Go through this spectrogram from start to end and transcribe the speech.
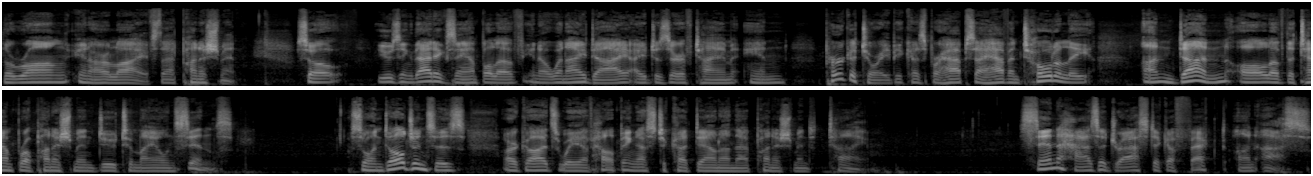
the wrong in our lives, that punishment. So, using that example of, you know, when I die, I deserve time in purgatory because perhaps I haven't totally undone all of the temporal punishment due to my own sins. So, indulgences are God's way of helping us to cut down on that punishment time. Sin has a drastic effect on us.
